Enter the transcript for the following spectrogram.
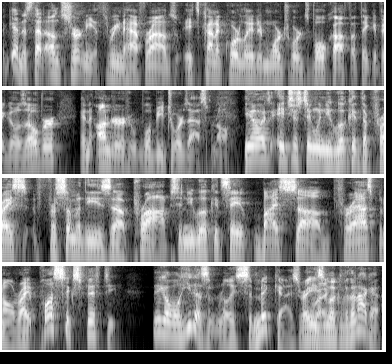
Again, it's that uncertainty at three and a half rounds. It's kind of correlated more towards Volkov, I think, if it goes over, and under will be towards Aspinall. You know, it's interesting when you look at the price for some of these uh, props, and you look at say by sub for Aspinall, right? Plus six fifty. And you go, well, he doesn't really submit guys, right? He's right. looking for the knockout.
